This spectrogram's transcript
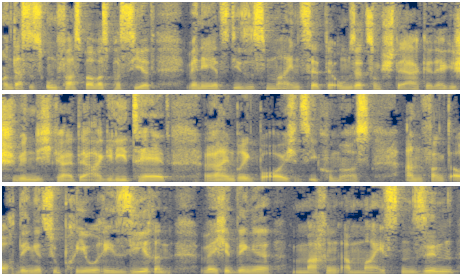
Und das ist unfassbar, was passiert, wenn ihr jetzt dieses Mindset der Umsetzungsstärke, der Geschwindigkeit, der Agilität reinbringt bei euch ins E-Commerce. Anfangt auch Dinge zu priorisieren. Welche Dinge machen am meisten Sinn?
